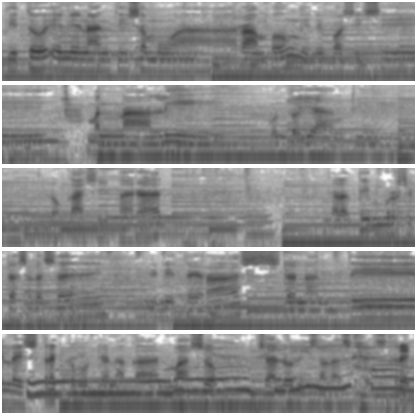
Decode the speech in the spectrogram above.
Begitu ini nanti semua rampung ini posisi menali untuk yang di lokasi barat. Kalau timur sudah selesai, ini teras dan nanti listrik kemudian akan masuk jalur instalasi listrik.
